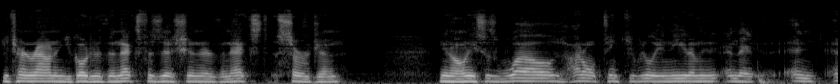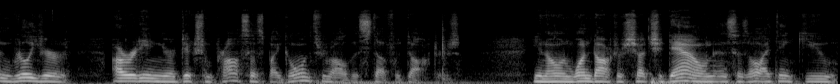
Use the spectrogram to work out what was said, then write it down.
you turn around and you go to the next physician or the next surgeon, you know, and he says, "Well, I don't think you really need them," and they and and really you're already in your addiction process by going through all this stuff with doctors, you know, and one doctor shuts you down and says, "Oh, I think you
